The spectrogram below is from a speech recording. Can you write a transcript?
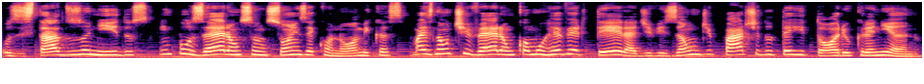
Os Estados Unidos impuseram sanções econômicas, mas não tiveram como reverter a divisão de parte do território ucraniano.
